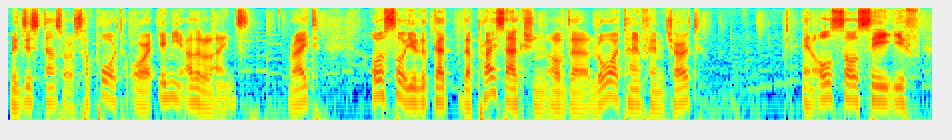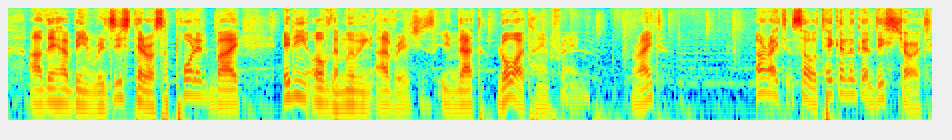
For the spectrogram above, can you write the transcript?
resistance or support or any other lines, right? Also, you look at the price action of the lower time frame chart and also see if uh, they have been resisted or supported by any of the moving averages in that lower time frame, right? Alright, so take a look at this chart.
